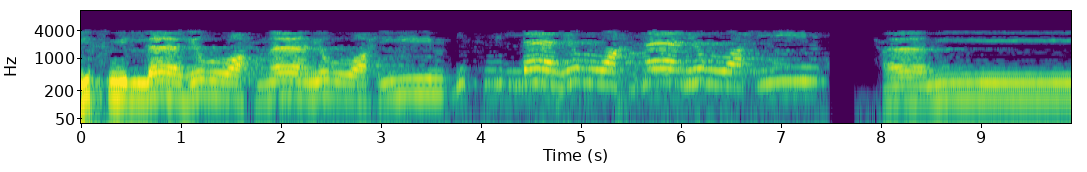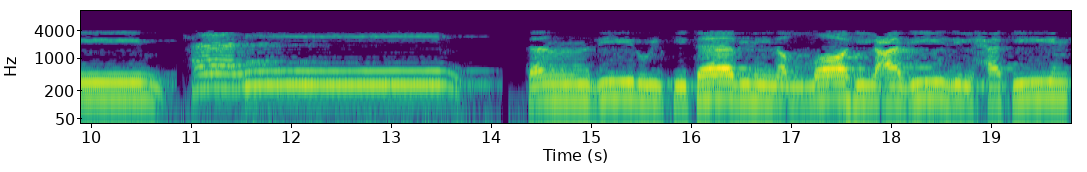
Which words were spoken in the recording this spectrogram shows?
بسم الله الرحمن الرحيم. بسم الله الرحمن الرحيم. حميم. حميم. تنزيل الكتاب من الله العزيز الحكيم.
